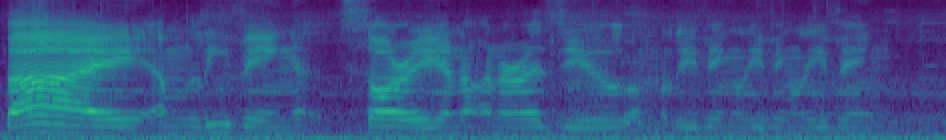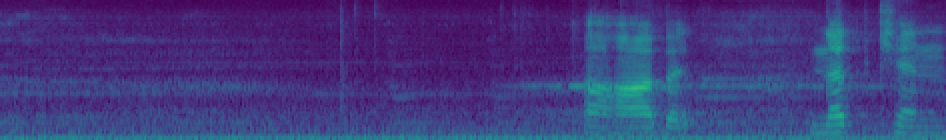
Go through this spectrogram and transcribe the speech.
Bye. I'm leaving. Sorry, I'm not gonna res you. I'm leaving, leaving, leaving. A but Nutkin.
